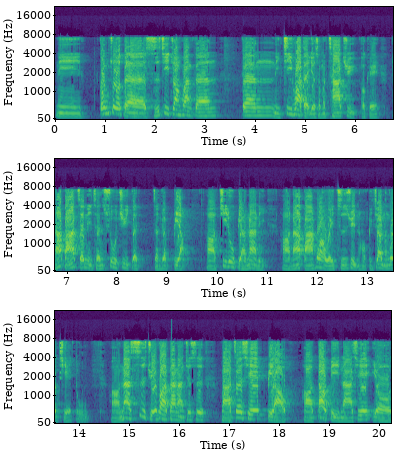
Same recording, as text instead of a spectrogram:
你工作的实际状况跟跟你计划的有什么差距，OK？然后把它整理成数据的整个表，啊，记录表那里，啊，然后把它化为资讯，哦，比较能够解读。啊，那视觉化当然就是把这些表，啊，到底哪些有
